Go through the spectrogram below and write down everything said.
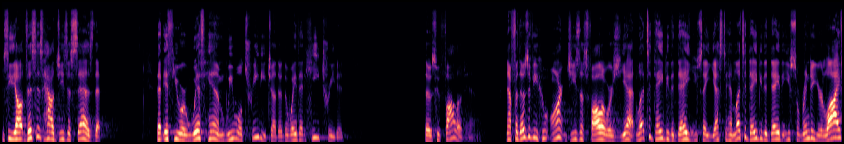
You see, y'all, this is how Jesus says that that if you are with him, we will treat each other the way that he treated those who followed him. Now, for those of you who aren't Jesus followers yet, let today be the day you say yes to Him. Let today be the day that you surrender your life,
